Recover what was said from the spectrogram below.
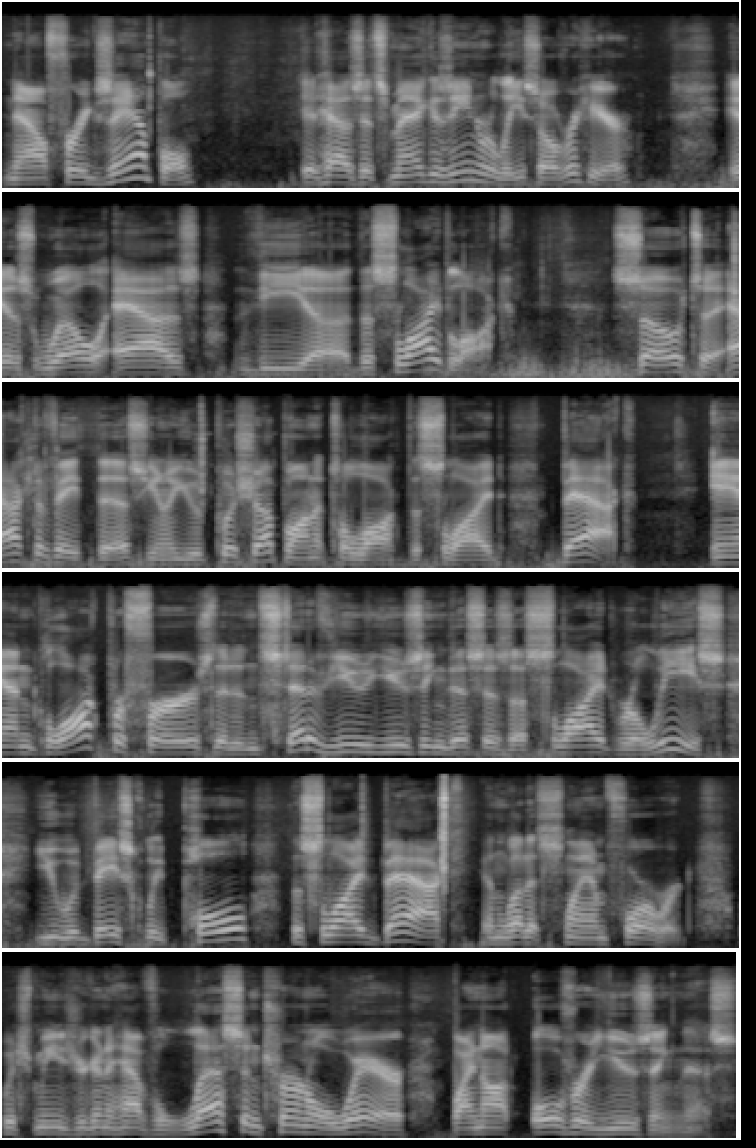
Now, for example, it has its magazine release over here as well as the, uh, the slide lock. So to activate this, you know, you would push up on it to lock the slide back. And Glock prefers that instead of you using this as a slide release, you would basically pull the slide back and let it slam forward, which means you're going to have less internal wear by not overusing this.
